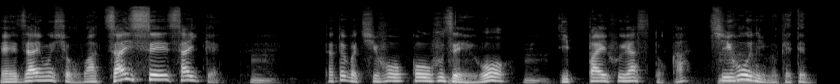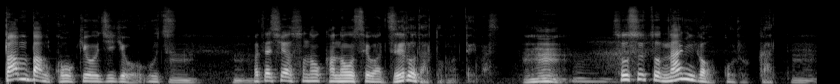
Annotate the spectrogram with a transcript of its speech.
えー財務省は財政再建うん。例えば地方交付税をうん。いっぱい増やすとか地方に向けてバンバン公共事業を打つ、うん。私はその可能性はゼロだと思っていますうん。そうすると何が起こるかうん。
